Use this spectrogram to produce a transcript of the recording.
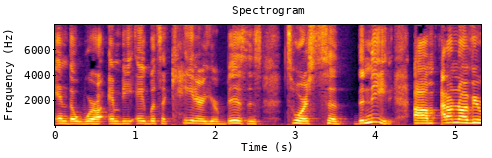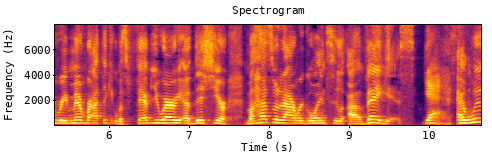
in the world and be able to cater your business towards to the need. Um, I don't know if you remember, I think it was February of this year. My husband and I were going to uh, Vegas. Yes. And we,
